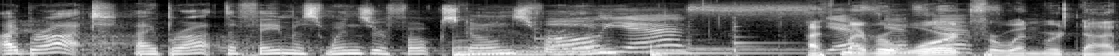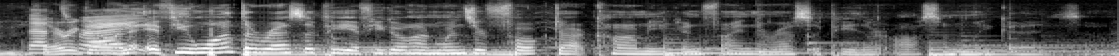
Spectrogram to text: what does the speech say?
I brought I brought the famous Windsor folk scones for Oh, them. yes. That's yes, my reward yes. for when we're done. That's there we go. And right. if you want the recipe, if you go on windsorfolk.com, you can find the recipe. They're awesomely good. So That's fantastic.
